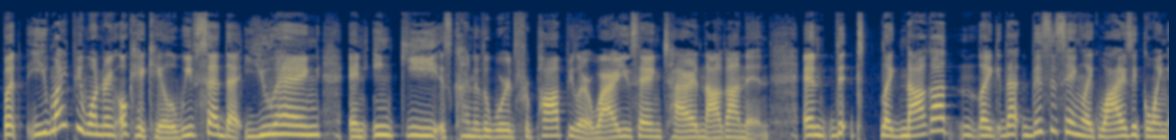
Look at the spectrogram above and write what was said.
But you might be wondering, okay, Kayla, we've said that 유행 and 인기 is kind of the words for popular. Why are you saying 잘 나가는? And th- like naga, like that, this is saying like, why is it going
